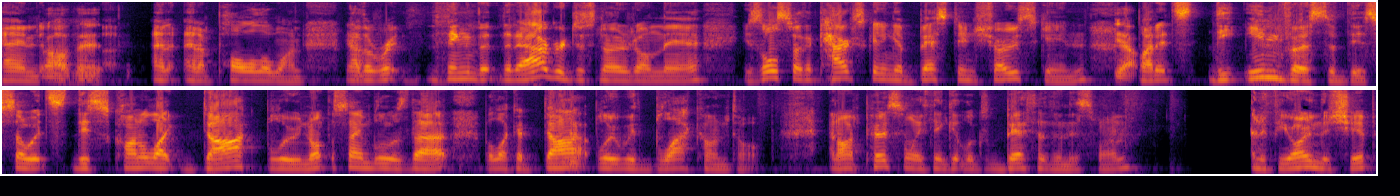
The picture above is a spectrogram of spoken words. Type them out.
And Oh, that- and, and a polar one. Now the, thing that that Algared just noted on there is also the character's getting a best in show skin, Yeah. but it's the inverse of this. So it's this kind of like dark blue, not the same blue as that, but like a dark Yeah. blue with black on top. And I personally think it looks better than this one. And if you own the ship,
